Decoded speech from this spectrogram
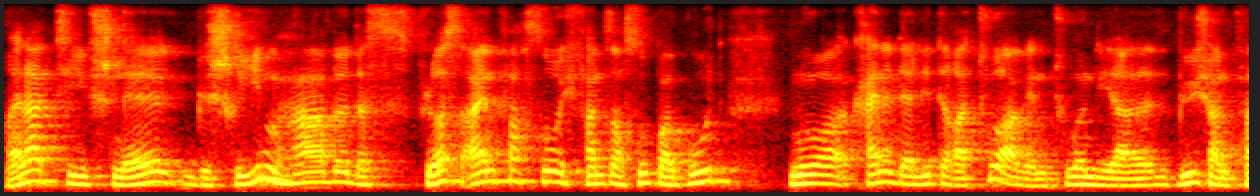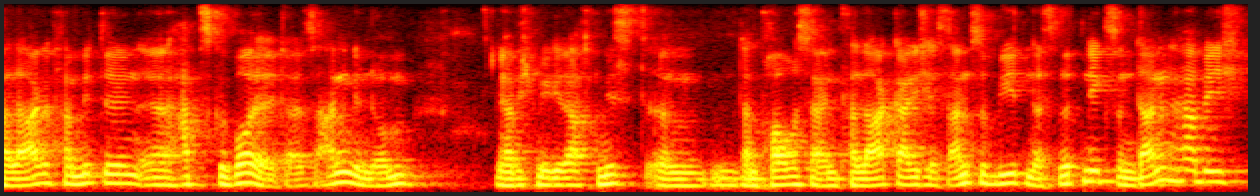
relativ schnell geschrieben habe. Das floss einfach so. Ich fand es auch super gut. Nur keine der Literaturagenturen, die ja Bücher und Verlage vermitteln, äh, hat es gewollt, also angenommen. Da habe ich mir gedacht, Mist, ähm, dann braucht es ja einen Verlag gar nicht erst anzubieten, das wird nichts. Und dann habe ich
